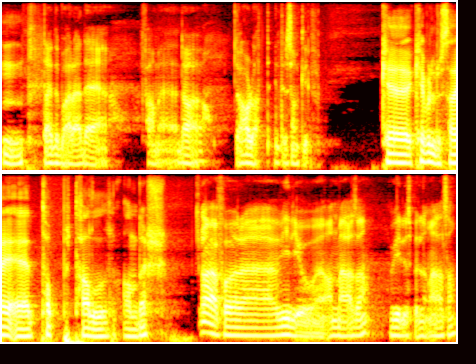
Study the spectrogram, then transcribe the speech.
Mm. Tenkte bare, det, faen meg, da, da har du et interessant liv. Hva, hva vil du si er topptall, Anders? Og jeg får uh, videoanmeldelser. Videospillanmeldelser.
